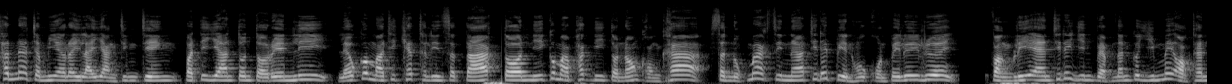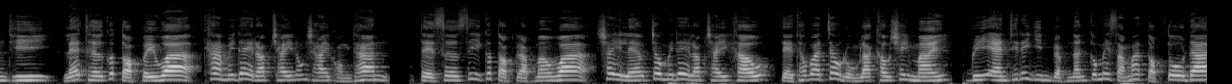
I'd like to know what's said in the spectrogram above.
ท่านน่าจะมีอะไรหลายอย่างจริง ๆ ปฏิญาณตนต่อเรนลี่ แล้วก็มาที่แคทเธอรีนสตาร์กตอนนี้ก็มาพักดีต่อน้องของข้าสนุกมากสินะที่ได้เปลี่ยนหัวขนไปเรื่อยๆฝั่งบรีแอนที่ได้ยินแบบนั้นก็ยิ้มไม่ออกทันที และเธอก็ตอบไปว่าข้าไม่ได้รับใช้น้องชายของท่าน แต่เซอร์ซี่ก็ตอบกลับมาว่า ใช่แล้วเจ้าไม่ได้รับใช้เขา แต่ถ้าว่าเจ้าหลงรักเขาใช่ไหมบรีแอนที่ได้ยินแบบนั้นก็ไม่สามารถตอบโต้ได้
